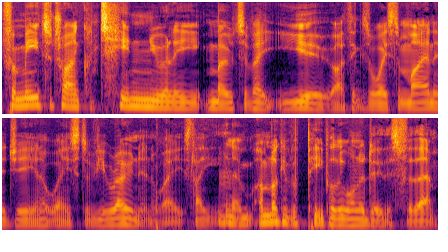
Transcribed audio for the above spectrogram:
for me to try and continually motivate you, I think is a waste of my energy and a waste of your own in a way. It's like you Mm. know, I'm looking for people who want to do this for them.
